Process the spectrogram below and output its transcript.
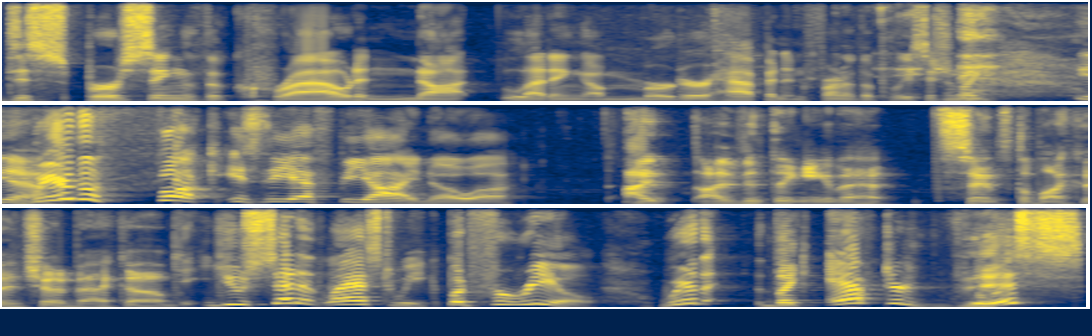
dispersing the crowd and not letting a murder happen in front of the police station. Like, Yeah. where the fuck is the FBI, Noah? I I've been thinking of that since the Black Hood showed back up. You said it last week, but for real, where the like after this,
